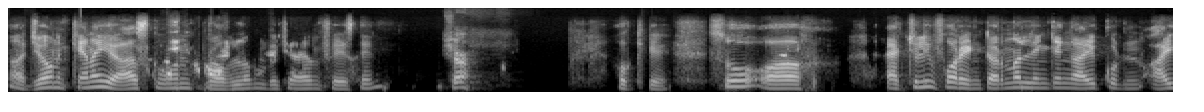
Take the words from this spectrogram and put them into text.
Uh, John, can I ask one problem which I am facing? Sure. Okay, so uh, actually for internal linking, I couldn't. I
